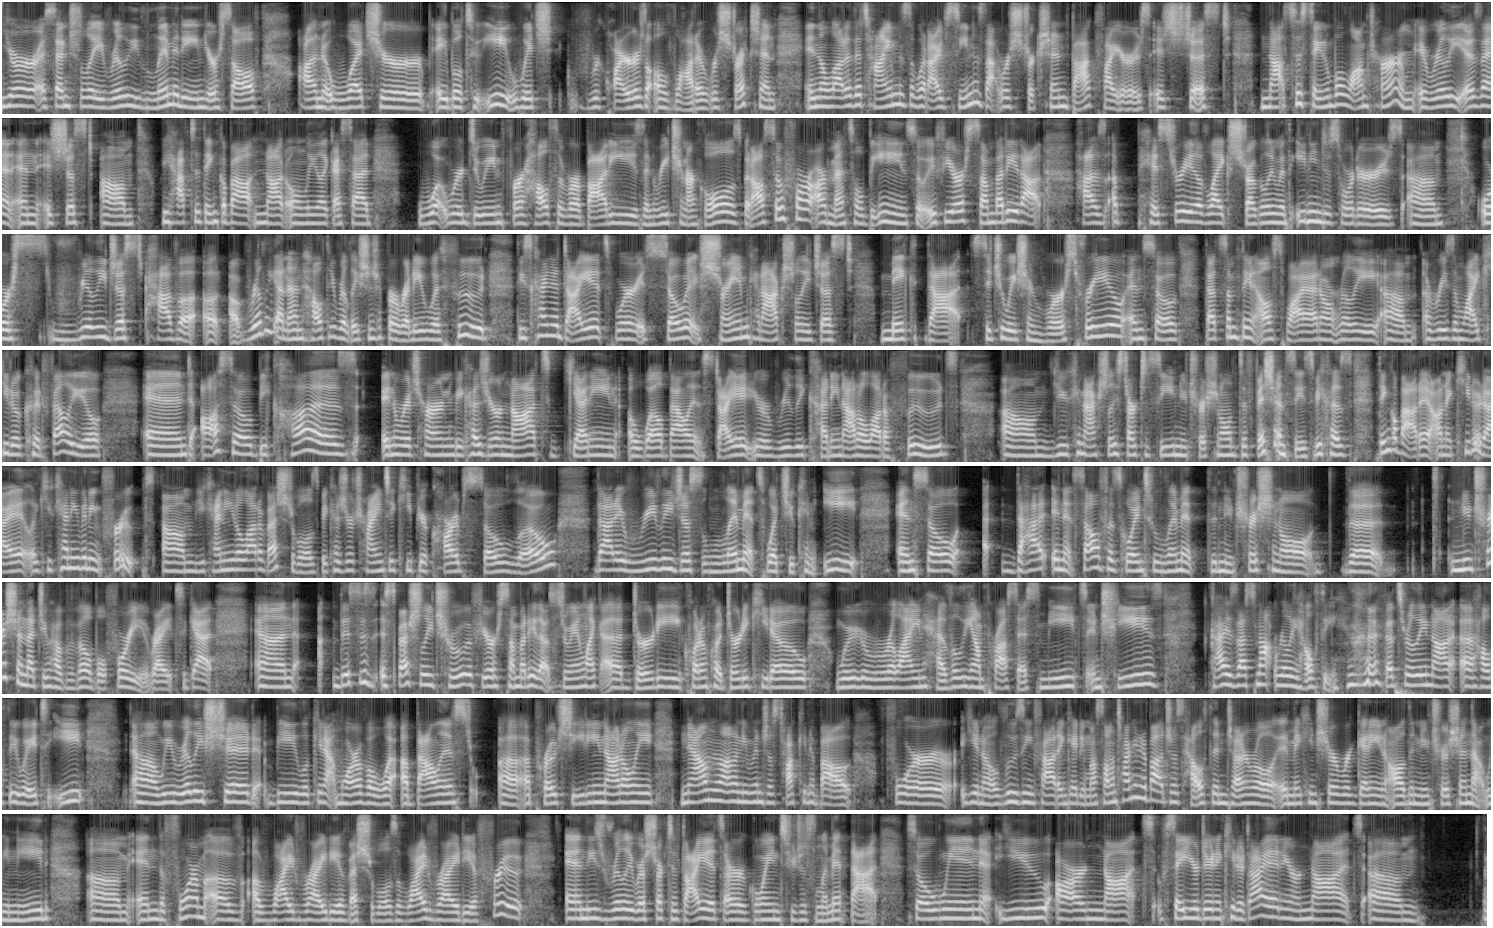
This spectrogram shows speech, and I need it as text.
you're essentially really limiting yourself on what you're able to eat, which requires a lot of restriction. And a lot of the times, what I've seen is that restriction backfires. It's just not sustainable long term. It really isn't. And it's just, um, we have to think about not only, like I said, what we're doing for health of our bodies and reaching our goals but also for our mental being. So if you're somebody that has a history of like struggling with eating disorders um, or really just have a, a, a, really an unhealthy relationship already with food these kind of diets where it's so extreme can actually just make that situation worse for you. And so that's something else why i don't really um, a reason why keto could fail you. And also because in return, because you're not getting a well balanced diet, you're really cutting out a lot of foods. Um, you can actually start to see nutritional deficiencies because think about it on a keto diet, like you can't even eat fruit. Um, you can't eat a lot of vegetables because you're trying to keep your carbs so low that it really just limits what you can eat. And so uh, that in itself is going to limit the nutritional, the, nutrition that you have available for you, right, to get. And this is especially true if you're somebody that's doing like a dirty, quote unquote, dirty keto, where you're relying heavily on processed meats and cheese. Guys, that's not really healthy. that's really not a healthy way to eat. Uh, we really should be looking at more of a, a balanced uh, approach to eating. Not only now, I'm not even just talking about for you know losing fat and getting muscle. I'm talking about just health in general and making sure we're getting all the nutrition that we need um, in the form of a wide variety of vegetables, a wide variety of fruit. And these really restrictive diets are going to just limit that. So when you are not, say, you're doing a keto diet and you're not. Um,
